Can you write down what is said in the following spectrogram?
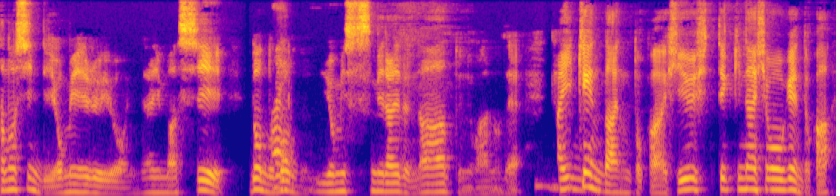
楽しんで読めるようになりますし、どんどんどんどん読み進められるなというのがあるので、体験談とか比喩的な表現とか、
